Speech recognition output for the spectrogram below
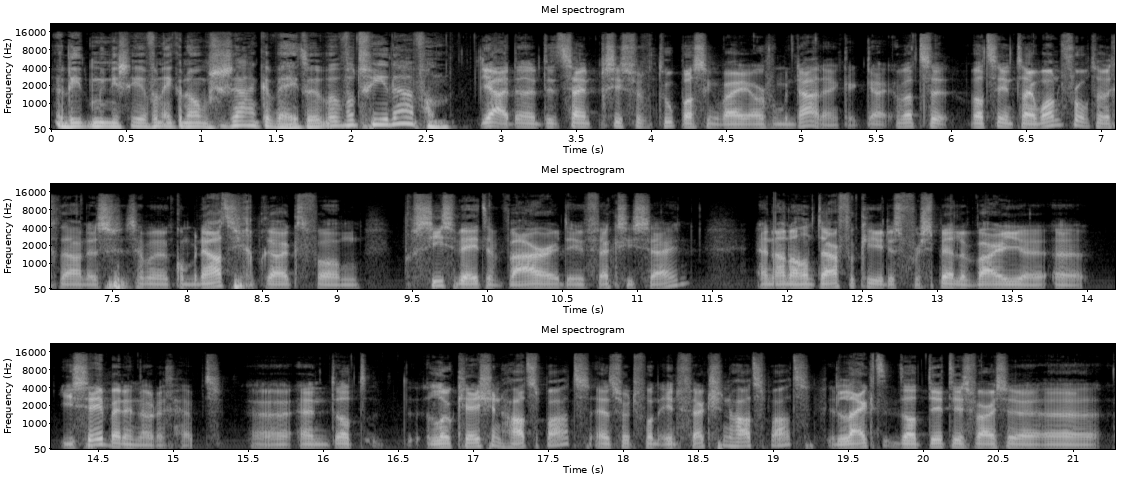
Die het ministerie van Economische Zaken weten. Wat, wat vind je daarvan? Ja, dit zijn precies de toepassingen waar je over moet nadenken. Kijk, wat, ze, wat ze in Taiwan bijvoorbeeld hebben gedaan is, ze hebben een combinatie gebruikt van precies weten waar de infecties zijn. En aan de hand daarvan kun je dus voorspellen waar je uh, IC-bedden nodig hebt. Uh, en dat location hotspot, een soort van infection hotspot, lijkt dat dit is waar ze uh,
